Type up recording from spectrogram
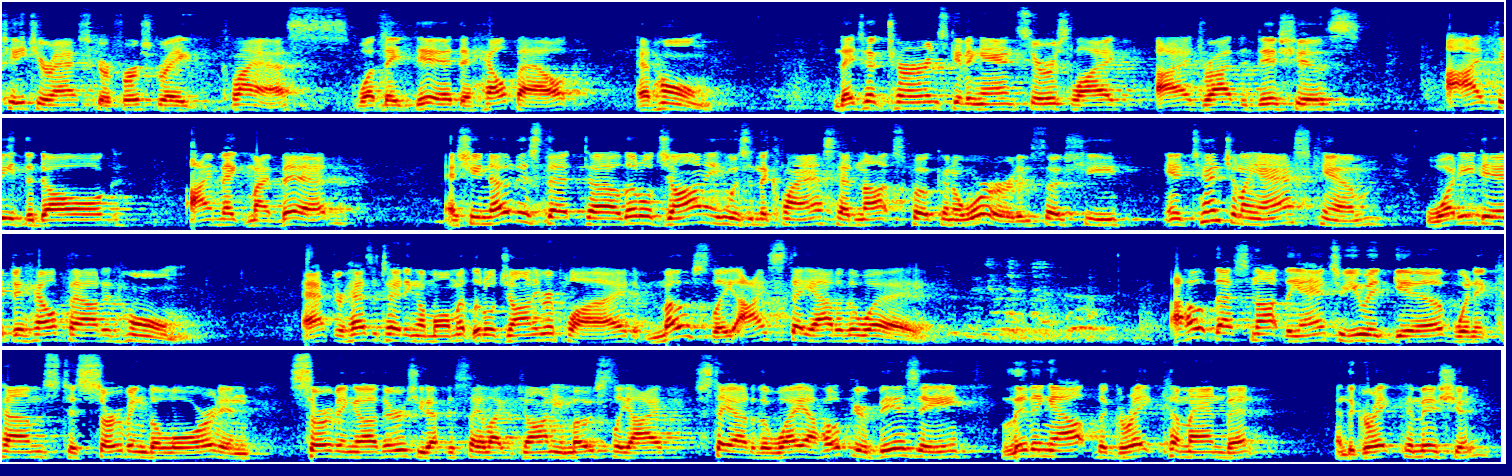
teacher asked her first grade class what they did to help out at home. They took turns giving answers like, I dry the dishes, I feed the dog, I make my bed. And she noticed that uh, little Johnny, who was in the class, had not spoken a word. And so she intentionally asked him what he did to help out at home. After hesitating a moment, little Johnny replied, Mostly I stay out of the way. I hope that's not the answer you would give when it comes to serving the Lord and serving others. You'd have to say, like Johnny, mostly I stay out of the way. I hope you're busy living out the great commandment and the great commission.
